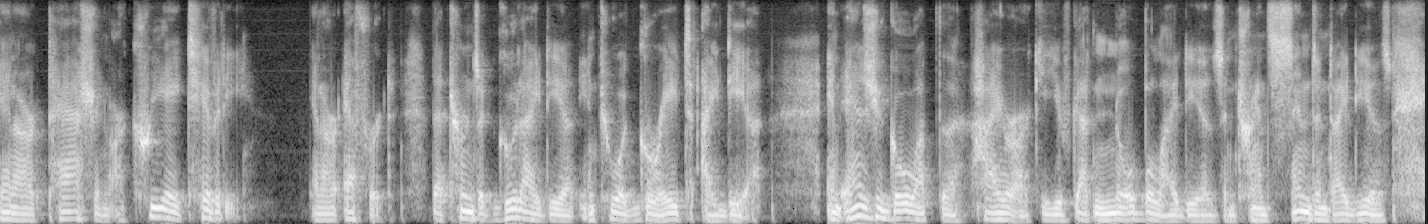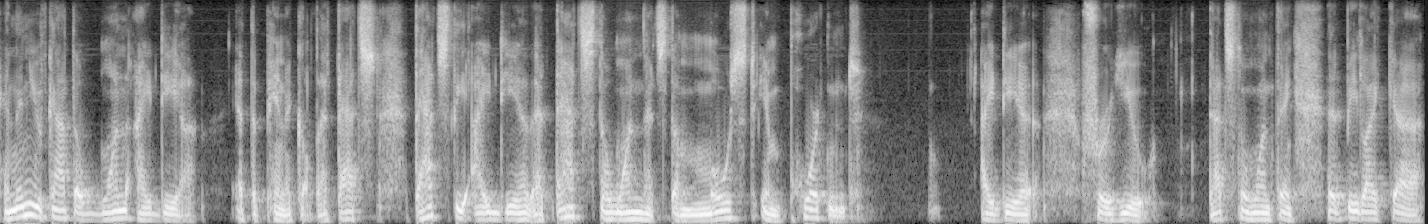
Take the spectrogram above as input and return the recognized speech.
and our passion, our creativity, and our effort that turns a good idea into a great idea. And as you go up the hierarchy, you've got noble ideas and transcendent ideas. And then you've got the one idea at the pinnacle that that's that's the idea that that's the one that's the most important idea for you That's the one thing. It'd be like, uh,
